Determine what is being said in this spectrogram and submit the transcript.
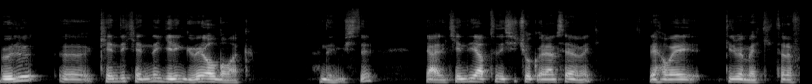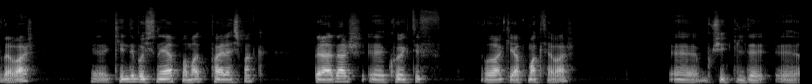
Bölü e, kendi kendine gelin güvey olmamak demişti. Yani kendi yaptığın işi çok önemsememek ve havaya girmemek tarafı da var. E, kendi başına yapmamak, paylaşmak, beraber e, kolektif olarak yapmak da var. E, bu şekilde e,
